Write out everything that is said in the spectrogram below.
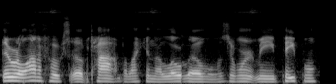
there were a lot of folks up top, but like in the lower levels, there weren't many people.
